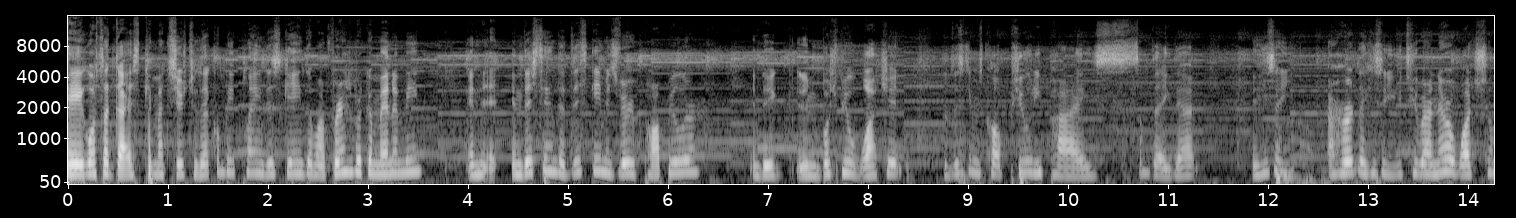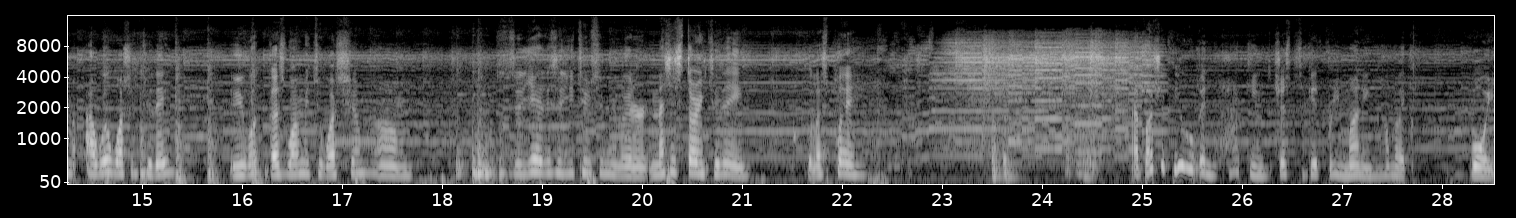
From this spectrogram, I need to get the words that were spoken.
Hey, what's up, guys? Kimax here. Today, I'm gonna be playing this game that my friends recommended me, and they're saying that this game is very popular, and they and a bunch of people watch it. But this game is called PewDiePie, something like that. And he's a, I heard that he's a YouTuber. I never watched him. I will watch him today. If you want, guys want me to watch him, um, so yeah, this is a YouTube simulator, and that's just starting today. So let's play. A bunch of people have been hacking just to get free money. I'm like, boy.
